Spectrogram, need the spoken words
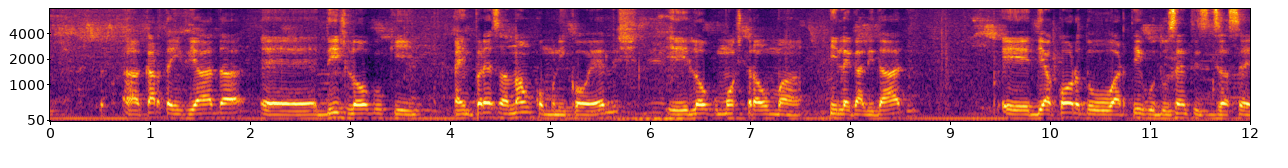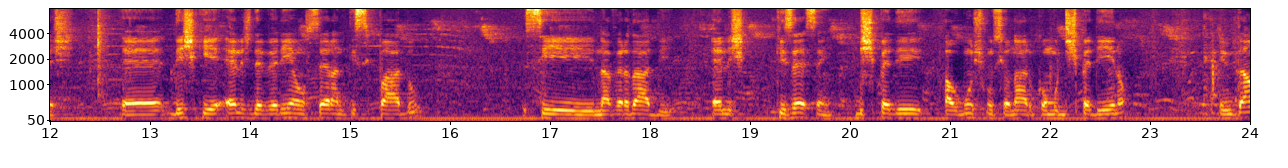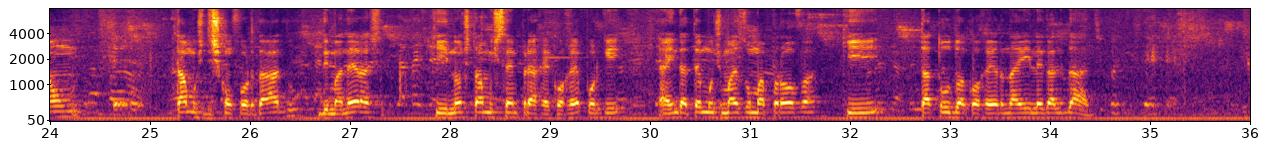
a carta enviada é, diz logo que a empresa não comunicou eles e logo mostra uma ilegalidade. E, de acordo com o artigo 216, é, diz que eles deveriam ser antecipados se, na verdade, eles quisessem despedir alguns funcionários como despediram. Então, estamos desconfortados, de maneira que nós estamos sempre a recorrer, porque ainda temos mais uma prova que está tudo a correr na ilegalidade.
